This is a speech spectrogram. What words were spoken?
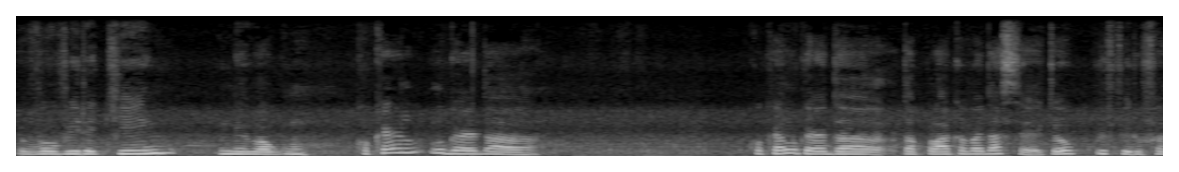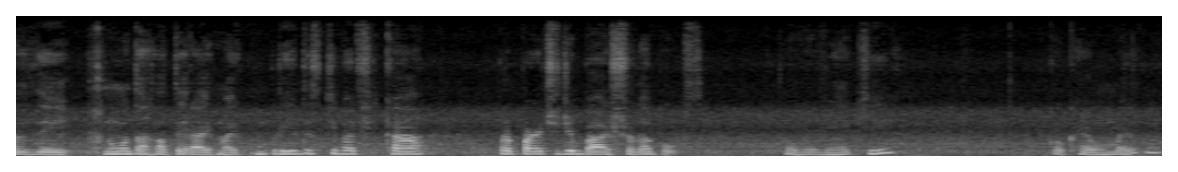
Eu vou vir aqui em algum, qualquer lugar da, qualquer lugar da, da placa vai dar certo. Eu prefiro fazer numa das laterais mais compridas que vai ficar para a parte de baixo da bolsa. Então, vou vir aqui, qualquer um mesmo.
